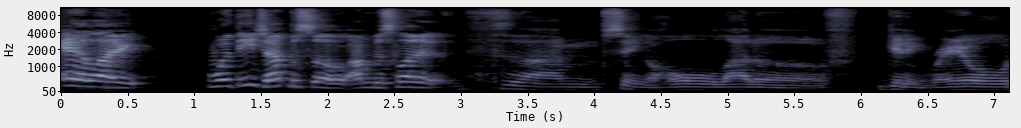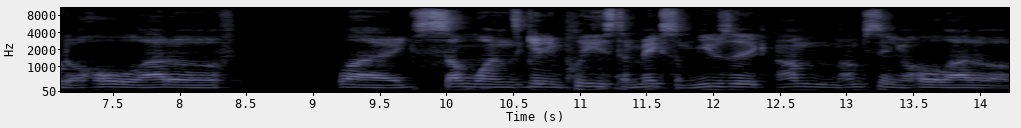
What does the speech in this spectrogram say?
And like with each episode, I'm just like I'm seeing a whole lot of getting railed, a whole lot of like someone's getting pleased to make some music. I'm I'm seeing a whole lot of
